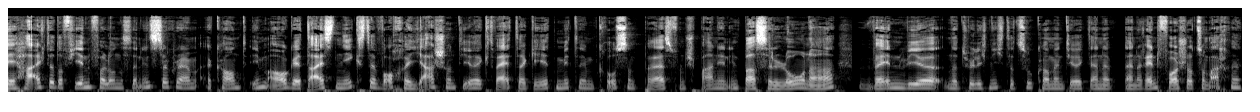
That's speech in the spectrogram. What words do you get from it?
Behaltet auf jeden Fall unseren Instagram-Account im Auge, da es nächste Woche ja schon direkt weitergeht mit dem großen Preis von Spanien in Barcelona. Wenn wir natürlich nicht dazu kommen, direkt eine, eine Rennvorschau zu machen,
